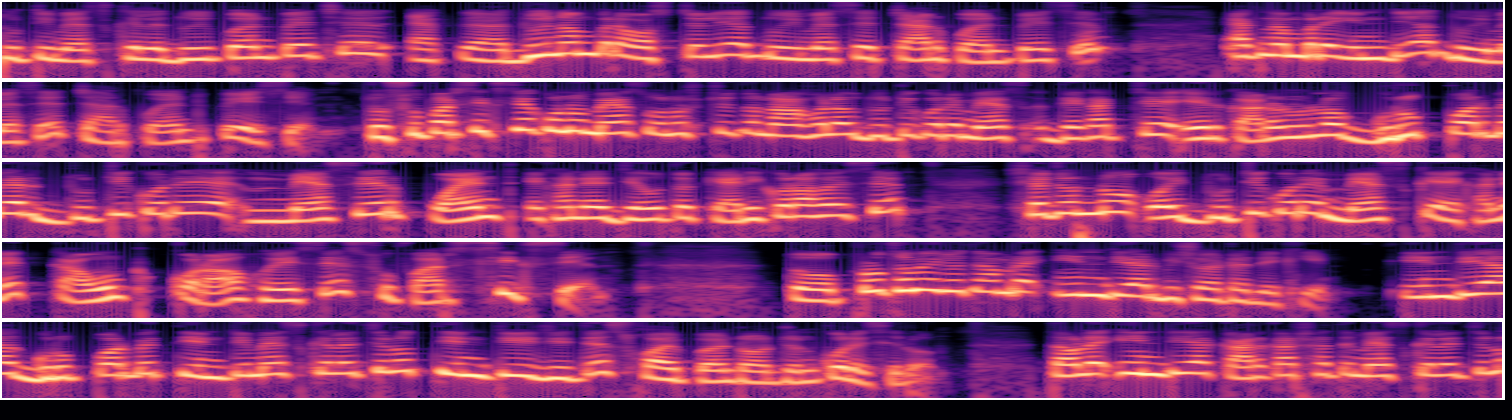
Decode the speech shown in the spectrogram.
দুটি ম্যাচ খেলে দুই পয়েন্ট পেয়েছে, এক দুই নম্বরে অস্ট্রেলিয়া দুই ম্যাচে চার পয়েন্ট পেয়েছে। এক নম্বরে ইন্ডিয়া, দুই ম্যাচে চার পয়েন্ট পেয়েছে। তো সুপার সিক্সে কোনো ম্যাচ অনুষ্ঠিত না হলেও দুটি করে ম্যাচ দেখাচ্ছে। এর কারণ হলো গ্রুপ পর্বের দুটি করে ম্যাচের পয়েন্ট এখানে যেহেতু ক্যারি করা হয়েছে, সেজন্য ওই দুটি করে ম্যাচকে এখানে কাউন্ট করা হয়েছে সুপার সিক্সে। তো প্রথমে যদি আমরা ইন্ডিয়ার বিষয়টা দেখি, ইন্ডিয়া গ্রুপ পর্বে তিনটি ম্যাচ খেলেছিল, তিনটি জিতে ছয় পয়েন্ট অর্জন করেছিল। তাহলে ইন্ডিয়া কার কার সাথে ম্যাচ খেলেছিল?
